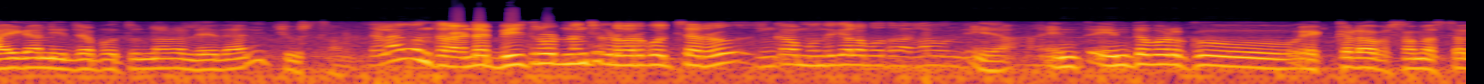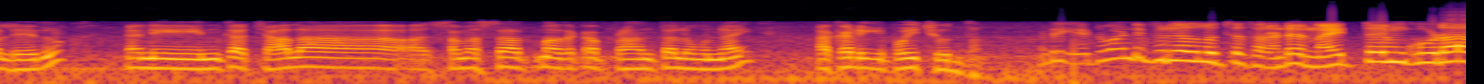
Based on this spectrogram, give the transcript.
హాయిగా నిద్రపోతున్నారా లేదా అని చూస్తాం. ఎలాగ ఉంది సార్? అంటే బీచ్ రోడ్ నుంచి ఇక్కడ వరకు వచ్చారు ఇంకా ముందుకెళ్ళబోతున్నారు ఎలా ఉంది? ఇంత ఇంతవరకు ఎక్కడ సమస్య లేదు కానీ ఇంకా చాలా సమస్యాత్మక ప్రాంతాలు ఉన్నాయి అక్కడికి పోయి చూద్దాం. అంటే ఎటువంటి ఫిర్యాదులు వచ్చాయి సార్? అంటే నైట్ టైం కూడా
